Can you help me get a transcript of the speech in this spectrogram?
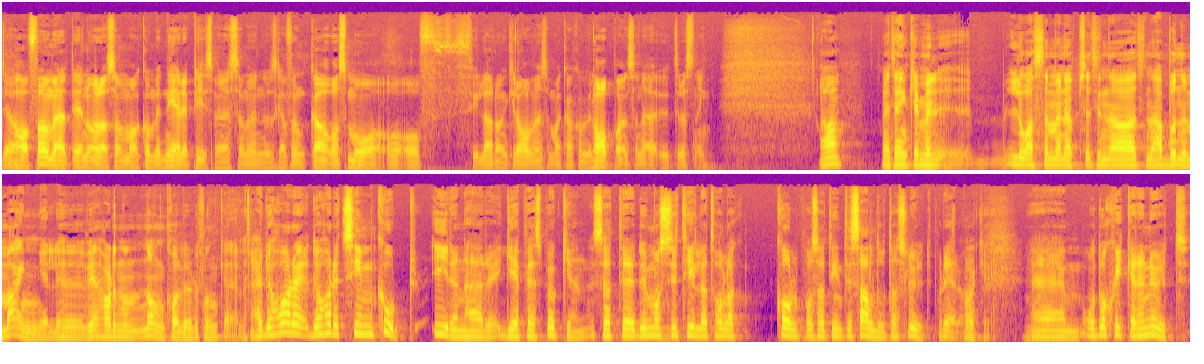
jag har för mig att det är några som har kommit ner i pris, men som ändå ska funka och vara små och, och fylla de kraven som man kanske vill ha på en sån här utrustning. Ja. Men jag tänker, men, låser man upp sig till något, till abonnemang eller hur? Har du någon, någon koll hur det funkar eller? Nej, du, har, du har ett simkort i den här GPS-pucken. Så att eh, du måste se till att hålla koll på så att inte saldo tar slut på det. Då. Okej. Ehm, och då skickar den ut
